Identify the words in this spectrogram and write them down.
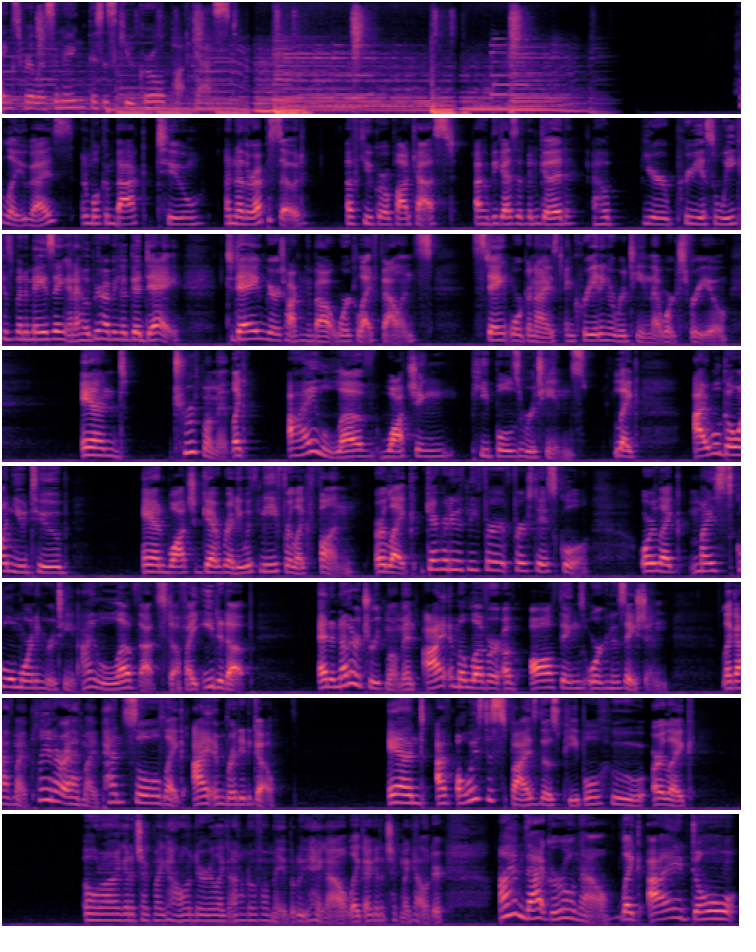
Thanks for listening. This is Cute Girl Podcast. Hello, you guys, and welcome back to another episode of Cute Girl Podcast. I hope you guys have been good. I hope your previous week has been amazing, and I hope you're having a good day. Today, we are talking about work life balance, staying organized, and creating a routine that works for you. And truth moment, like, I love watching people's routines. Like, I will go on YouTube and watch Get Ready With Me for like fun, or like Get Ready With Me for first day of school, or like my school morning routine. I love that stuff. I eat it up. And another truth moment, I am a lover of all things organization. Like, I have my planner, I have my pencil, like, I am ready to go. And I've always despised those people who are like, oh I gotta check my calendar. Like, I don't know if I'm able to hang out. Like, I gotta check my calendar. I'm that girl now. Like, I don't.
